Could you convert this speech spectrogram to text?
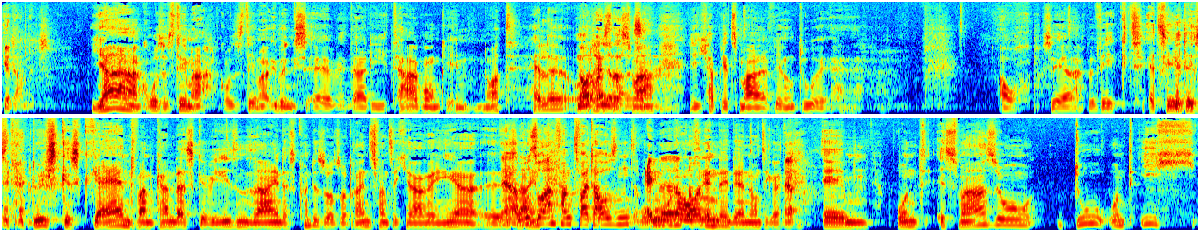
ihr damit? Ja, großes Thema, großes Thema. Übrigens, äh, da die Tagung in Nordhelle, oder Nordhelle was das war, ich habe jetzt mal, während du äh, auch sehr bewegt erzähltest, durchgescannt, wann kann das gewesen sein? Das könnte so, so 23 Jahre her äh, ja, sein. Ja, muss so Anfang 2000, Ende, Oder auch Ende der 90er. Ja. Ähm, und es war so, du und ich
